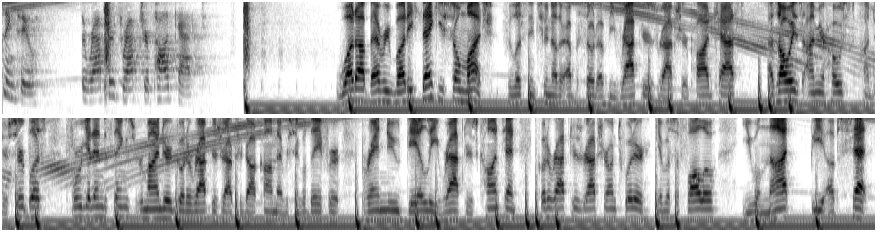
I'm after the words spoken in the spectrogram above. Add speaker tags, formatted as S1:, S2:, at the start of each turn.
S1: Listening to the Raptors Rapture podcast.
S2: What up, everybody? Thank you so much for listening to another episode of the Raptors Rapture podcast. As always, I'm your host, Hunter Surplus. Before we get into things, reminder go to raptorsrapture.com every single day for brand new daily Raptors content. Go to Raptors Rapture on Twitter, give us a follow. You will not be upset.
